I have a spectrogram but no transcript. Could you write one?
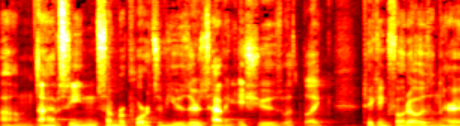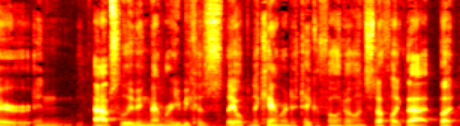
um, I have seen some reports of users having issues with like taking photos and they're in apps leaving memory because they open the camera to take a photo and stuff like that. But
